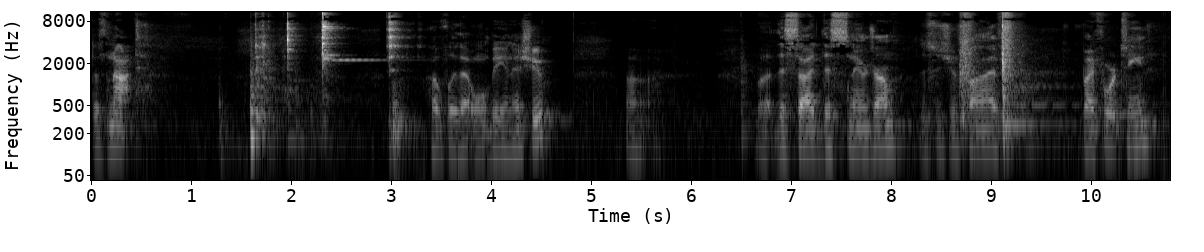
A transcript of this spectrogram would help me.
does not. Hopefully that won't be an issue. Uh, but this side, this snare drum, this is your 5 by 14.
